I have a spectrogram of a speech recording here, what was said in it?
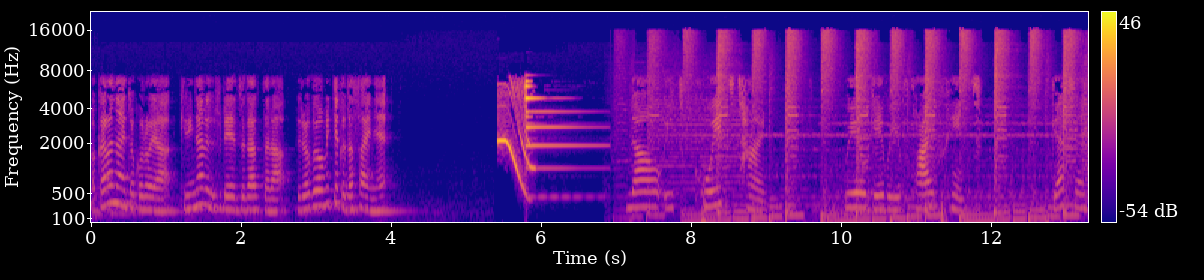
わからないところや気になるフレーズがあったらブログを見てくださいね。Now it's quiz time. We'll give you five hints. Guess and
